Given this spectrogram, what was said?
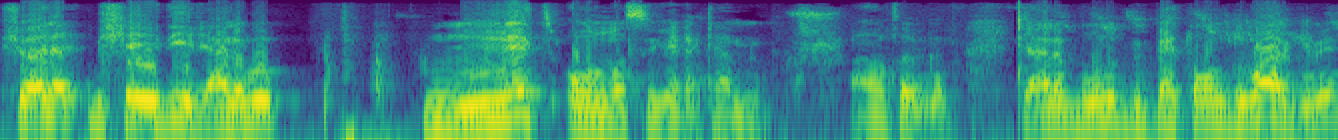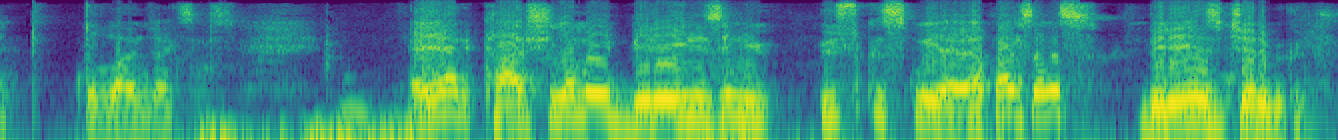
şöyle bir şey değil. Yani bu net olması gereken bir vuruş. Anlatabildim mi? Yani bunu bir beton duvar gibi kullanacaksınız. Eğer karşılamayı bileğinizin üst kısmıyla yaparsanız bileğiniz içeri bükülür.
